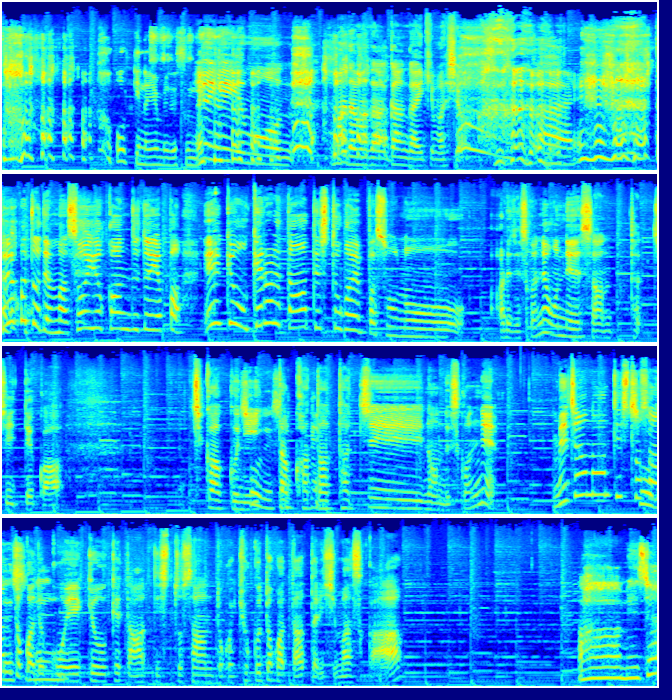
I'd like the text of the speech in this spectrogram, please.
大きな夢ですいやねいやいやもうまだまだガンガンいきましょう。はい。ということでまあそういう感じでやっぱ影響を受けられたアーティストがやっぱそのあれですかねお姉さんたちっていうか近くにいた方たちなんですかね。メジャーなアーティストさんとかでこう影響を受けたアーティストさんとか曲とかってあったりしますか？あーメジャー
